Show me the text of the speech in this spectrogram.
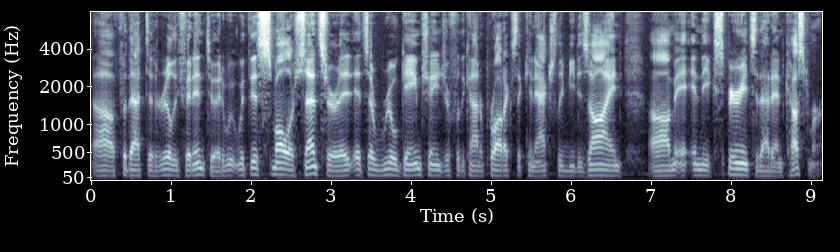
Uh, for that to really fit into it. With, with this smaller sensor, it, it's a real game changer for the kind of products that can actually be designed, um, and, and, the experience of that end customer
